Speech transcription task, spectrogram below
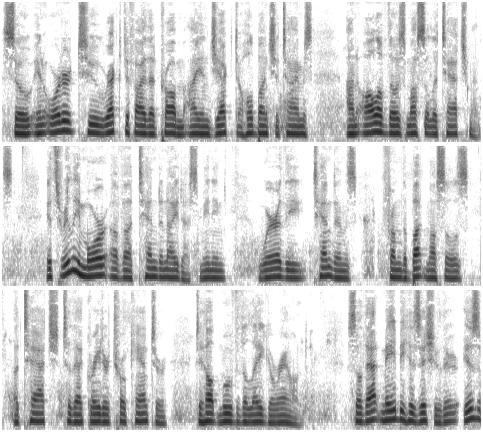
So in order to rectify that problem, I inject a whole bunch of times on all of those muscle attachments. It's really more of a tendonitis, meaning where the tendons from the butt muscles attach to that greater trochanter to help move the leg around. So that may be his issue. There is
